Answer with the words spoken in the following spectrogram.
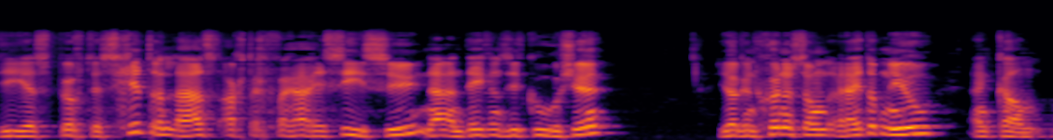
Die eh, spurte schitterend laatst achter Ferrari Sisu na een defensief koersje. Jurgen Gunnarsson rijdt opnieuw en kan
